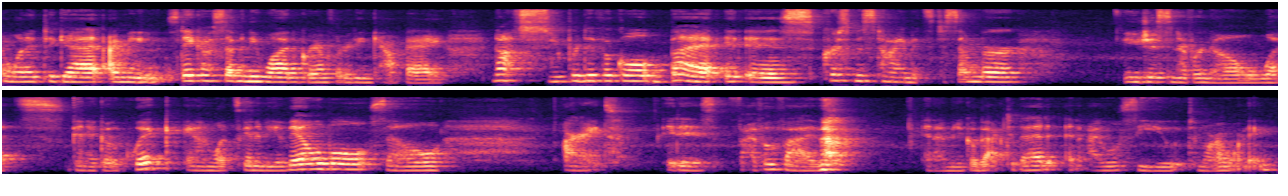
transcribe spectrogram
I wanted to get. I mean, Steakhouse 71, Grand Floridian Cafe, not super difficult, but it is Christmas time, it's December. You just never know what's gonna go quick and what's gonna be available. So, all right, it is 5.05 and I'm gonna go back to bed and I will see you tomorrow morning.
